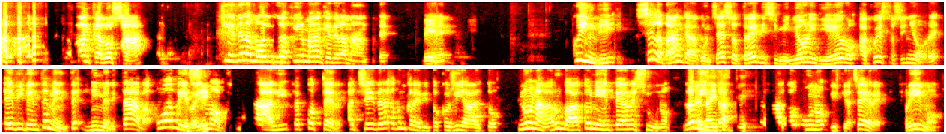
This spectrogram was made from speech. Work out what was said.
la banca lo sa, chiede la, moglie, la firma anche dell'amante. Bene, quindi, se la banca ha concesso 13 milioni di euro a questo signore, evidentemente li meritava o aveva eh sì. immobili tali per poter accedere ad un credito così alto. Non ha rubato niente a nessuno. La vita eh, infatti... è stato uno dispiacere. Primo,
